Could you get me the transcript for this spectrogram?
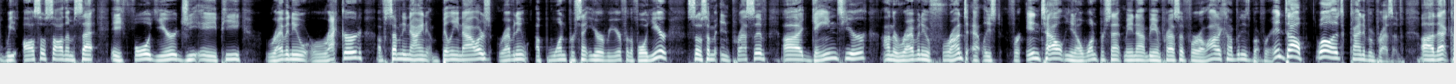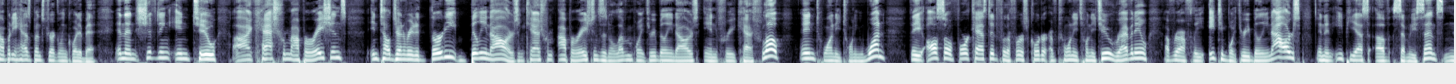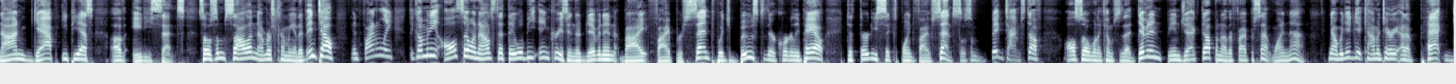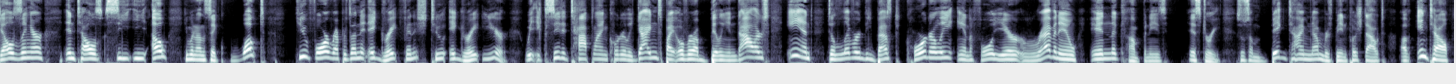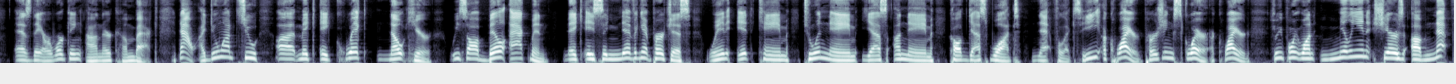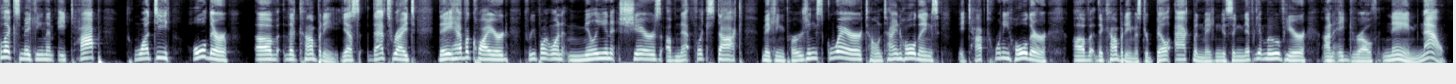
We also saw them set a full year GAAP revenue record of $79 billion. Revenue up 1% year over year for the full year. So some impressive uh, gains here on the revenue front, at least for Intel. You know, 1% may not be impressive for a lot of companies, but for Intel, well, it's kind of impressive. Uh, that company has been struggling quite a bit. And then shifting into uh, cash from operations, Intel generated $30 billion in cash from operations and $11.3 billion in free cash flow in 2021. They also forecasted for the first quarter of 2022 revenue of roughly $18.3 billion and an EPS of 70 cents, non GAAP EPS of 80 cents. So, some solid numbers coming out of Intel. And finally, the company also announced that they will be increasing their dividend by 5%, which boosts their quarterly payout to 36.5 cents. So, some big time stuff also when it comes to that dividend being jacked up another 5%. Why not? Now, we did get commentary out of Pat Gelsinger, Intel's CEO. He went on to say, quote, Q4 represented a great finish to a great year. We exceeded top line quarterly guidance by over a billion dollars and delivered the best quarterly and full year revenue in the company's history. So, some big time numbers being pushed out of Intel as they are working on their comeback. Now, I do want to uh, make a quick note here. We saw Bill Ackman make a significant purchase when it came to a name, yes, a name called guess what? Netflix. He acquired Pershing Square acquired 3.1 million shares of Netflix, making them a top 20 holder of the company. Yes, that's right. They have acquired 3.1 million shares of Netflix stock, making Pershing Square Tontine Holdings a top 20 holder of the company. Mr. Bill Ackman making a significant move here on a growth name. Now,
